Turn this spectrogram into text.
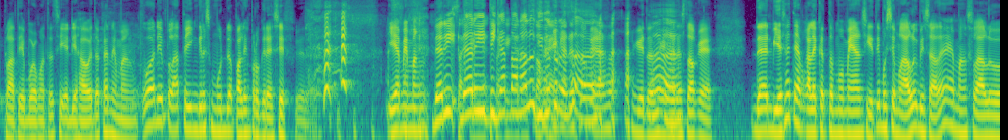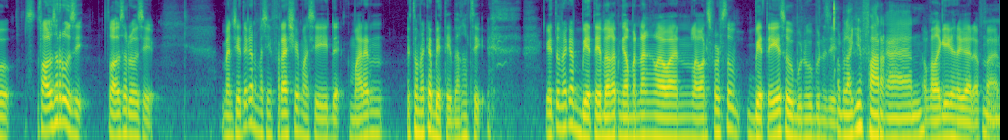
pelatih Bournemouth itu si Eddie Howe itu kan memang wah dia pelatih Inggris muda paling progresif gitu. Iya memang Dari Saking- dari tiga tahun lalu gitu stoknya. terus. ada stok ya gitu stoknya dan biasanya tiap kali ketemu Man City musim lalu misalnya emang selalu selalu seru sih selalu seru sih Man City kan masih fresh ya masih de- kemarin itu mereka bete banget sih itu mereka bete banget nggak menang lawan lawan Spurs tuh bete nya subun-ubun sih Apalagi VAR kan. apalagi gara-gara VAR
